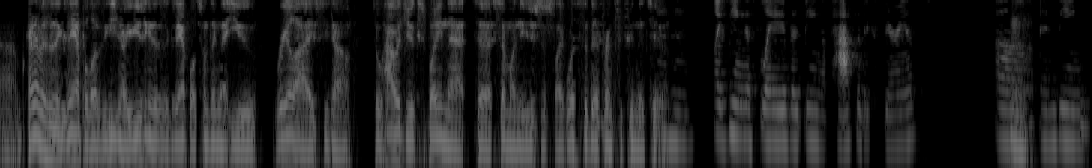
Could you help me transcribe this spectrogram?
Um, kind of as an example of, you know, you're using it as an example of something that you realize, you know, so how would you explain that to someone who's just like, what's the difference between the 2 mm-hmm. Like being a slave, it being a passive experience, um, mm. and being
